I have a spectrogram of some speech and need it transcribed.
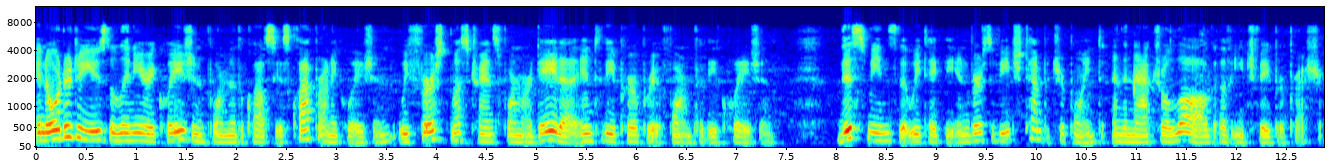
In order to use the linear equation form of the Clausius-Clapeyron equation, we first must transform our data into the appropriate form for the equation. This means that we take the inverse of each temperature point and the natural log of each vapor pressure.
